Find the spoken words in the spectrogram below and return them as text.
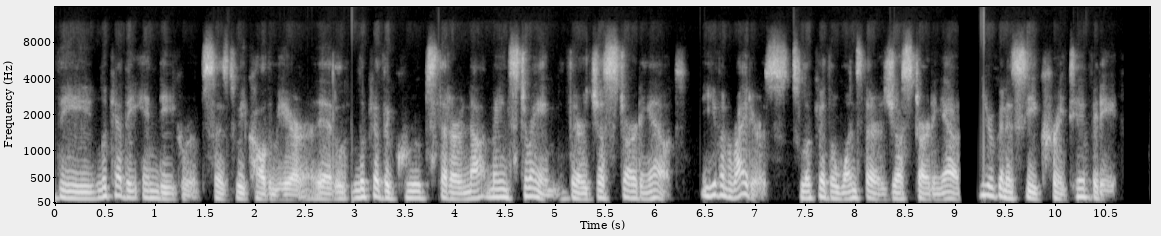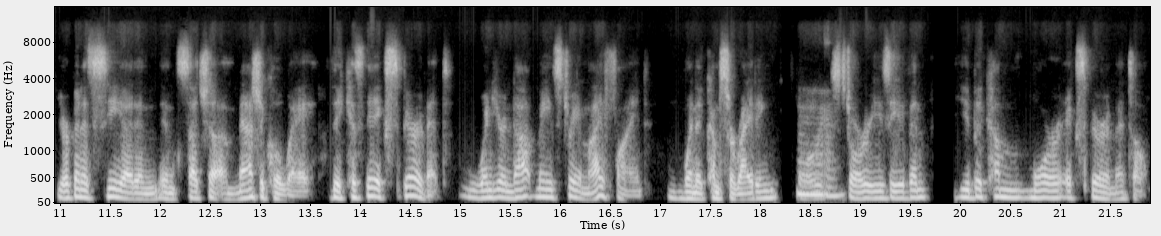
the look at the indie groups as we call them here. Look at the groups that are not mainstream they're just starting out. Even writers look at the ones that are just starting out. You're going to see creativity. You're going to see it in, in such a magical way because they experiment. When you're not mainstream i find when it comes to writing or mm-hmm. stories even you become more experimental.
